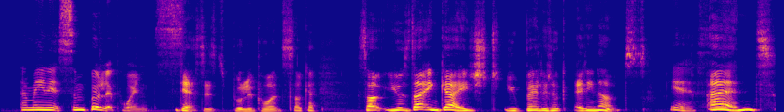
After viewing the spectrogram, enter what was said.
I mean, it's some bullet points. yes, it's bullet points. Okay, so you was that engaged, you barely took any notes, Yes. and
